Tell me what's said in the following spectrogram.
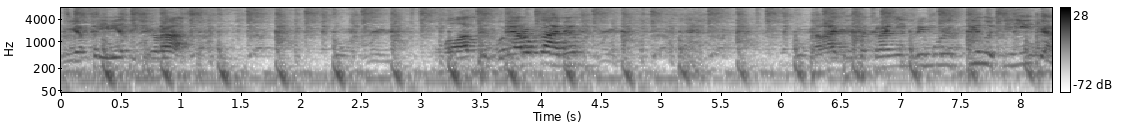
Всем привет еще раз. Молодцы. Двумя руками. Старайтесь сохранить прямую спину, тяните.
